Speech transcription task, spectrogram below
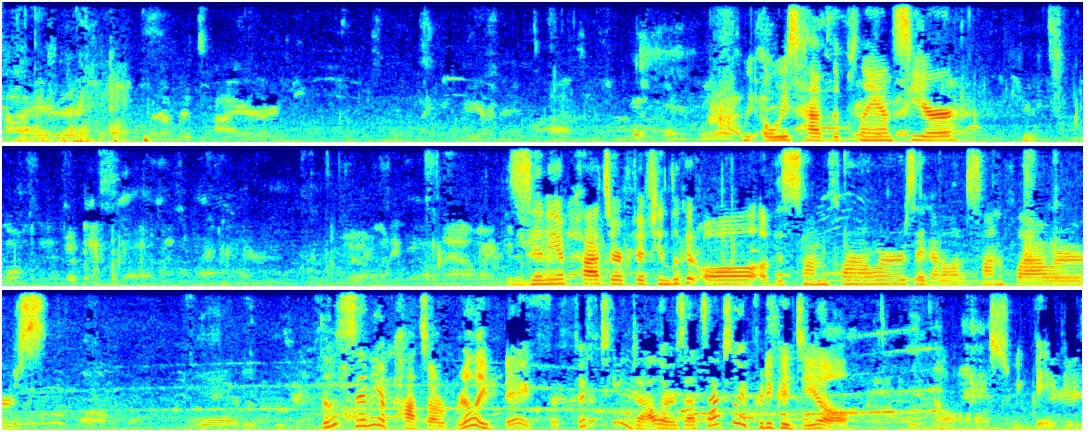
Tired. When I'm retired. We always have the plants here. Zinnia pots are 15. Look at all of the sunflowers. They got a lot of sunflowers. Those zinnia pots are really big for $15. That's actually a pretty good deal. Oh, sweet baby.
